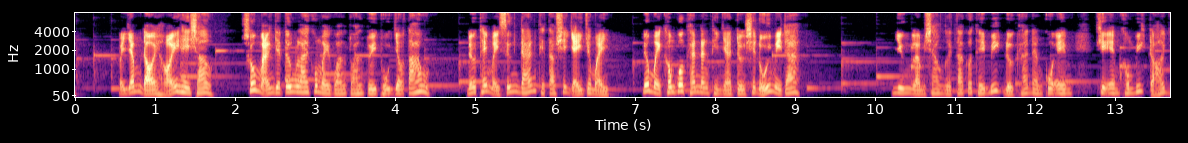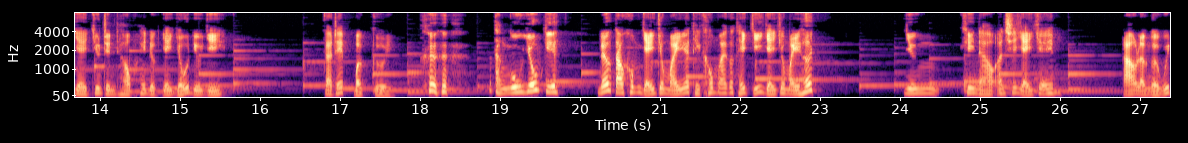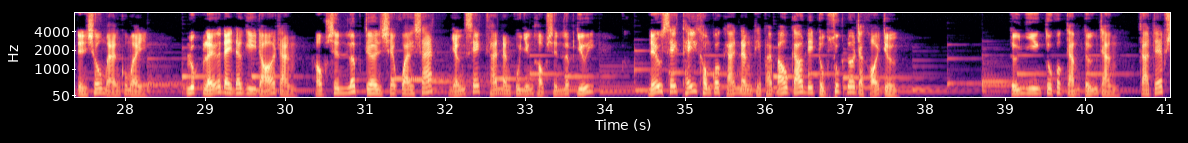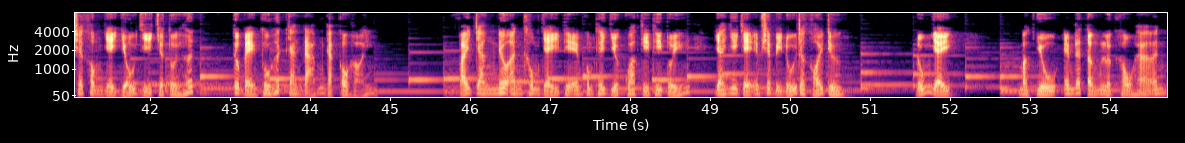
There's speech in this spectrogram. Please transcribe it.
Mày dám đòi hỏi hay sao? Số mạng và tương lai của mày hoàn toàn tùy thuộc vào tao. Nếu thấy mày xứng đáng thì tao sẽ dạy cho mày. Nếu mày không có khả năng thì nhà trường sẽ đuổi mày ra. Nhưng làm sao người ta có thể biết được khả năng của em khi em không biết rõ về chương trình học hay được dạy dỗ điều gì? karep bật cười. Thằng ngu dốt kia, nếu tao không dạy cho mày thì không ai có thể chỉ dạy cho mày hết. Nhưng khi nào anh sẽ dạy cho em? Tao là người quyết định số mạng của mày. Luật lệ ở đây đã ghi rõ rằng học sinh lớp trên sẽ quan sát, nhận xét khả năng của những học sinh lớp dưới. Nếu xét thấy không có khả năng thì phải báo cáo để trục xuất nó ra khỏi trường. Tự nhiên tôi có cảm tưởng rằng ca rép sẽ không dạy dỗ gì cho tôi hết. Tôi bèn thu hết can đảm đặt câu hỏi. Phải chăng nếu anh không dạy thì em không thể vượt qua kỳ thi tuyển và như vậy em sẽ bị đuổi ra khỏi trường? Đúng vậy. Mặc dù em đã tận lực hầu hạ anh.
